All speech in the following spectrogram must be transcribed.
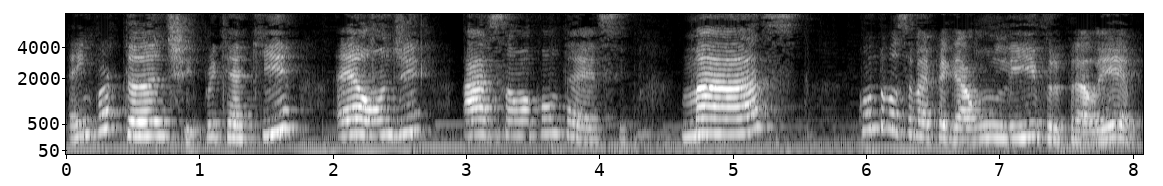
é importante, porque aqui é onde a ação acontece. Mas quando você vai pegar um livro para ler,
